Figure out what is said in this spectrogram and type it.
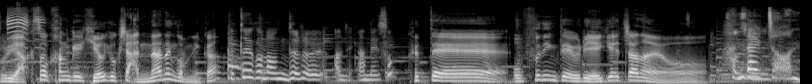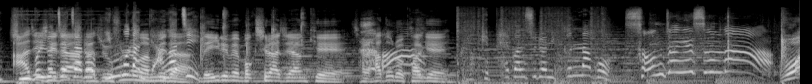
우리 약속한 게 기억이 혹시 안 나는 겁니까? 배틀그라운드를 안, 안 해서? 그때 오프닝 때 우리 얘기했잖아요 한 달전 김블루 제자 제자로 아주 입문한 훌륭합니다 양아지 내 이름에 먹칠하지 않게 잘 하도록 하게 그렇게 폐관 수련이 끝나고 성장했습니다. 와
